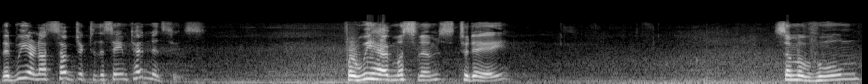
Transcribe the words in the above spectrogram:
that we are not subject to the same tendencies. For we have Muslims today, some of whom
